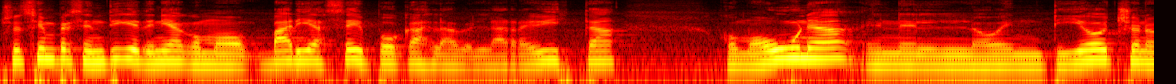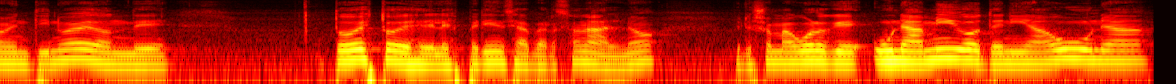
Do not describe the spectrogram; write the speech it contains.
yo siempre sentí que tenía como varias épocas la, la revista, como una en el 98, 99 donde todo esto desde la experiencia personal, ¿no? Pero yo me acuerdo que un amigo tenía una,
